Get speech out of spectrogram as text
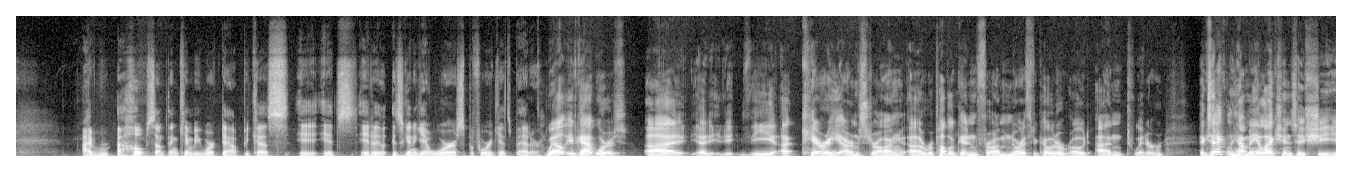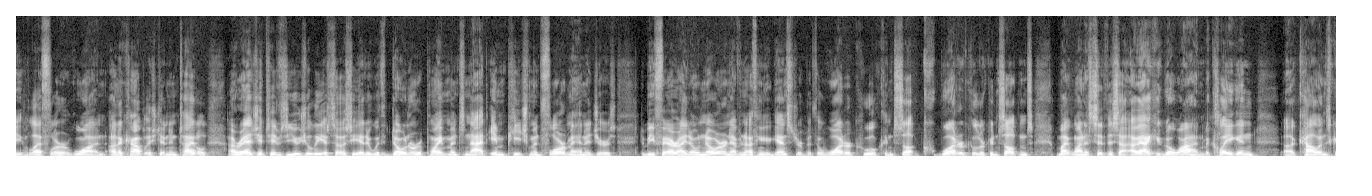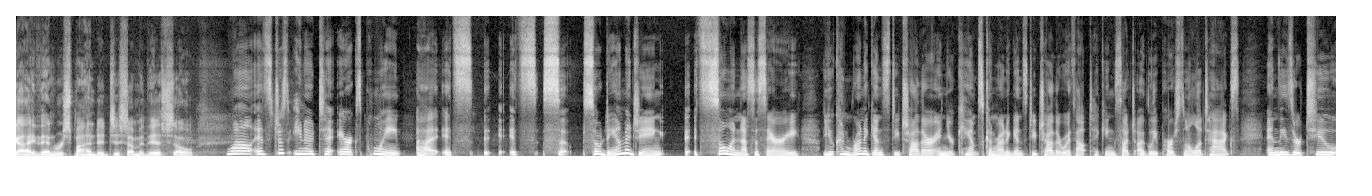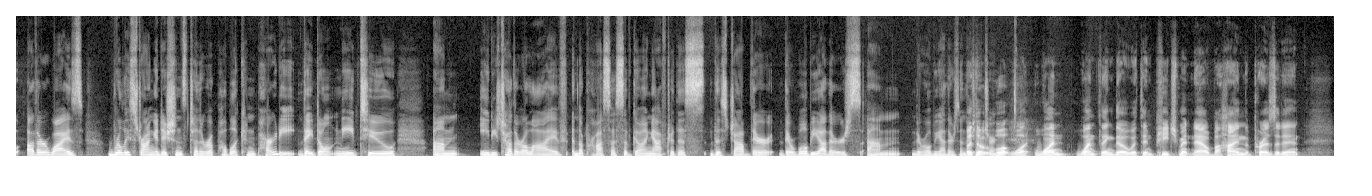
I, I hope something can be worked out because it, it's it, it's going to get worse before it gets better. Well, it got worse. Uh, the uh, Kelly Armstrong, a Republican from North Dakota, wrote on Twitter Exactly how many elections has she, Loeffler, won? Unaccomplished and entitled are adjectives usually associated with donor appointments, not impeachment floor managers. To be fair, I don't know her and have nothing against her, but the water, cool consult- water cooler consultants might want to sit this out. I, mean, I could go on. McLagan, uh, Collins guy, then responded to some of this. So. Well, it's just you know to Eric's point, uh, it's it's so so damaging it's so unnecessary. You can run against each other, and your camps can run against each other without taking such ugly personal attacks. And these are two otherwise really strong additions to the Republican Party. They don't need to. Um, eat each other alive in the process of going after this this job. There there will be others. Um, there will be others in but the future. But one one thing though, with impeachment now behind the president,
